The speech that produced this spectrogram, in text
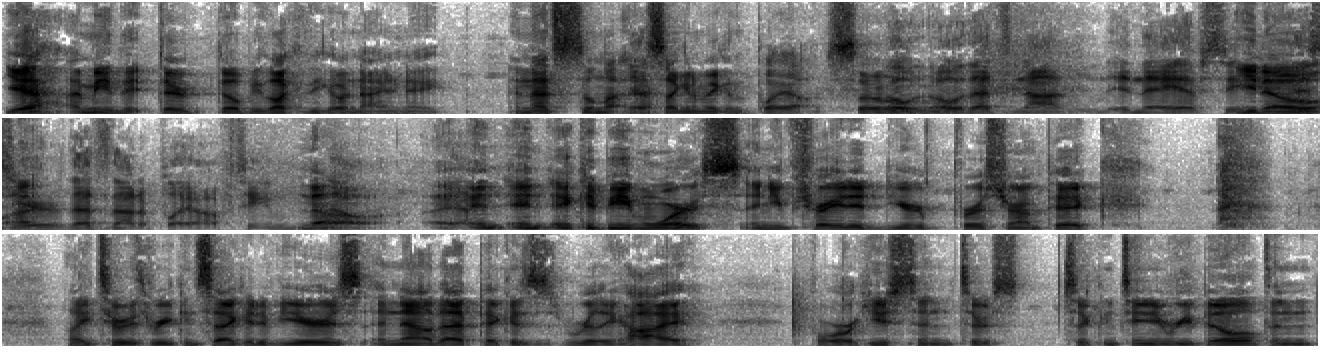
Yeah, I mean they they'll be lucky to go nine and eight and that's still not yeah. that's not going to make it the playoffs. So oh, oh, that's not in the AFC. You know, this year I, that's not a playoff team. No, no. Yeah. and and it could be even worse. And you've traded your first round pick like two or three consecutive years, and now that pick is really high for Houston to to continue to rebuild. And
